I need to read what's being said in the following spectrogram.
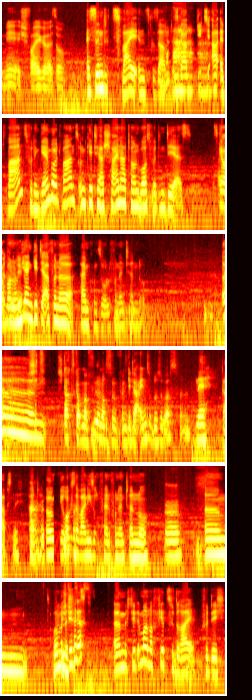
nee, ich schweige, also. Es sind zwei insgesamt. Es gab GTA Advance für den Game Boy Advance und GTA Chinatown Wars für den DS. Es gab aber noch nie ein GTA für eine Heimkonsole von Nintendo. Ähm, ich dachte, es gab mal früher noch so von GTA 1 oder sowas. Von nee, gab's nicht. Hat ah, irgendwie Rockstar war nie so ein Fan von Nintendo. Mhm. Ähm, wollen wir Wie eine steht Schätz das? Ähm, steht immer noch 4 zu 3 für dich.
